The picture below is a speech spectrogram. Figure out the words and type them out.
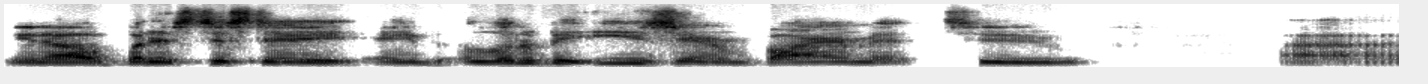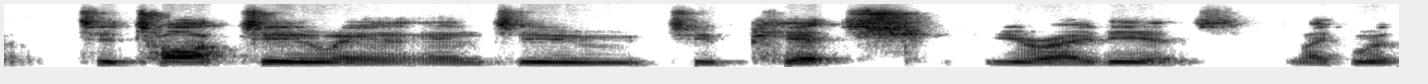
you know, but it's just a, a, a little bit easier environment to uh, to talk to and, and to to pitch your ideas. Like with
